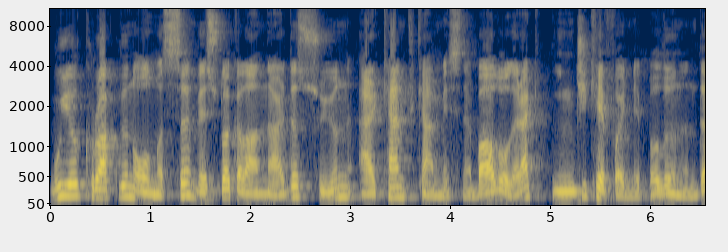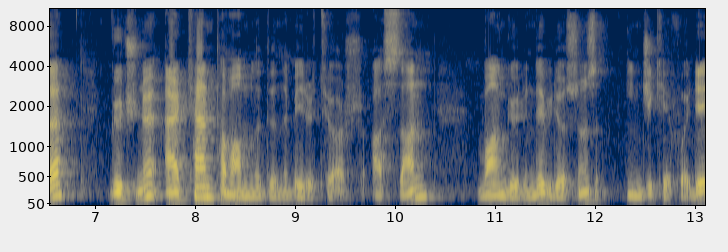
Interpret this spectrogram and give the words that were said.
Bu yıl kuraklığın olması ve sulak alanlarda suyun erken tükenmesine bağlı olarak inci kefalini balığının da göçünü erken tamamladığını belirtiyor Aslan. Van Gölü'nde biliyorsunuz inci kefali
